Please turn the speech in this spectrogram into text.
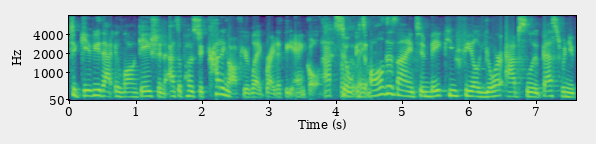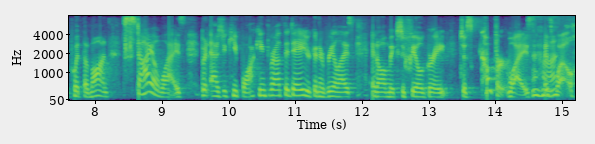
to give you that elongation as opposed to cutting off your leg right at the ankle. Absolutely. So it's all designed to make you feel your absolute best when you put them on, style wise. But as you keep walking throughout the day, you're going to realize it all makes you feel great, just comfort wise uh-huh. as well.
